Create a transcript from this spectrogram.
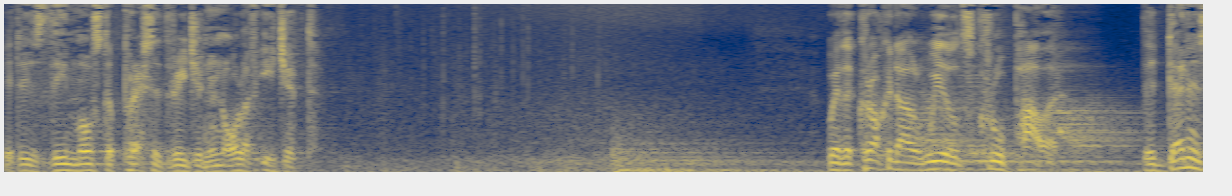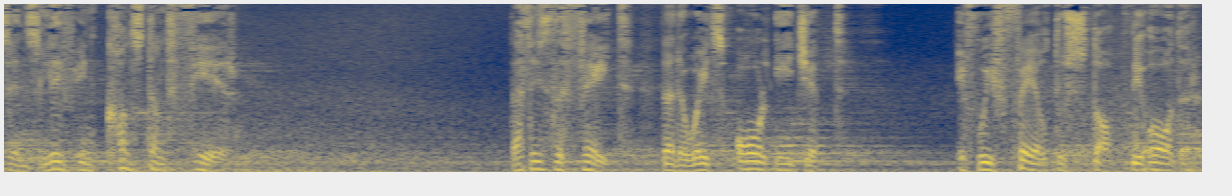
It is the most oppressed region in all of Egypt. Where the crocodile wields cruel power, the denizens live in constant fear. That is the fate that awaits all Egypt if we fail to stop the Order.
